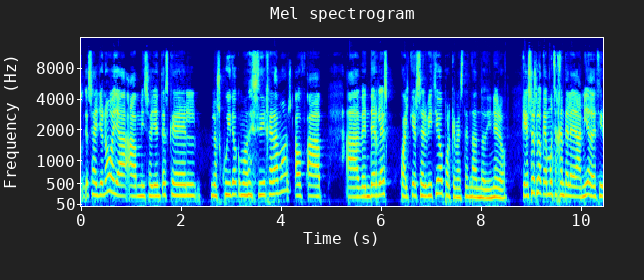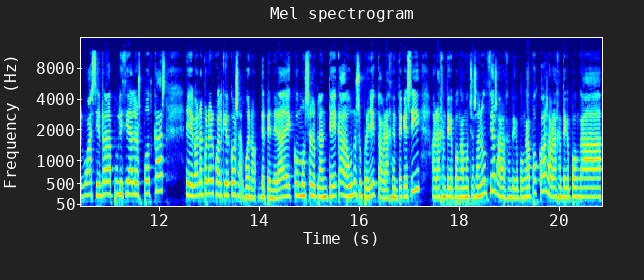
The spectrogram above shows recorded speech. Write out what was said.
más. o sea, yo no voy a, a mis oyentes que el- los cuido, como si dijéramos, a, a- a venderles cualquier servicio porque me estén dando dinero. Que eso es lo que a mucha gente le da miedo, decir, Buah, si entra la publicidad en los podcasts, eh, van a poner cualquier cosa. Bueno, dependerá de cómo se lo plantee cada uno su proyecto. Habrá gente que sí, habrá gente que ponga muchos anuncios, habrá gente que ponga pocos, habrá gente que ponga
